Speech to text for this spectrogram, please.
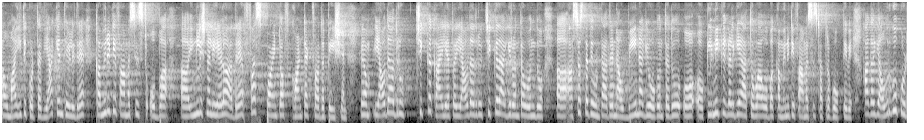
ನಾವು ಮಾಹಿತಿ ಕೊಡ್ತಾ ಇದ್ದೀವಿ ಯಾಕೆ ಅಂತ ಹೇಳಿದರೆ ಕಮ್ಯುನಿಟಿ ಫಾರ್ಮಸಿಸ್ಟ್ ಒಬ್ಬ ಇಂಗ್ಲೀಷ್ನಲ್ಲಿ ಹೇಳೋ ಆದರೆ first point of contact for the patient ಯಾವುದಾದ್ರೂ ಚಿಕ್ಕ ಕಾಯಿಲೆ ಅಥವಾ ಯಾವುದಾದ್ರೂ ಚಿಕ್ಕದಾಗಿರುವಂಥ ಒಂದು ಅಸ್ವಸ್ಥತೆ ಉಂಟಾದರೆ ನಾವು ಮೇಯ್ನಾಗಿ ಹೋಗುವಂಥದ್ದು ಕ್ಲಿನಿಕ್ಗಳಿಗೆ ಅಥವಾ ಒಬ್ಬ ಕಮ್ಯುನಿಟಿ ಫಾರ್ಮಸಿಸ್ಟ್ ಹತ್ರಕ್ಕೆ ಹೋಗ್ತೀವಿ. ಹಾಗಾಗಿ ಅವ್ರಿಗೂ ಕೂಡ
